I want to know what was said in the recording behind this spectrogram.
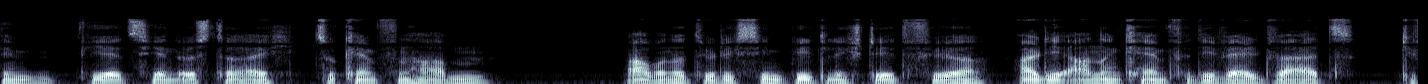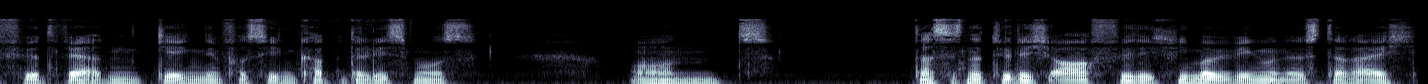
den wir jetzt hier in Österreich zu kämpfen haben, aber natürlich sinnbildlich steht für all die anderen Kämpfe, die weltweit geführt werden gegen den fossilen Kapitalismus und dass es natürlich auch für die Klimabewegung in Österreich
